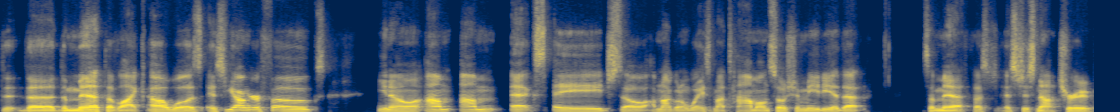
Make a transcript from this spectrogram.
the the the myth of like, oh well, it's, it's younger folks. You know, I'm I'm X age, so I'm not going to waste my time on social media. That it's a myth. That's it's just not true.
